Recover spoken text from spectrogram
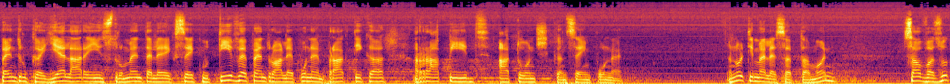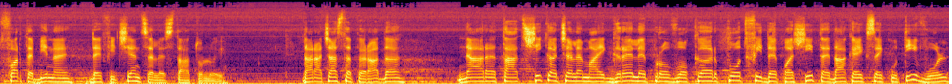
pentru că el are instrumentele executive pentru a le pune în practică rapid atunci când se impune. În ultimele săptămâni s-au văzut foarte bine deficiențele statului, dar această perioadă ne-a arătat și că cele mai grele provocări pot fi depășite dacă executivul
